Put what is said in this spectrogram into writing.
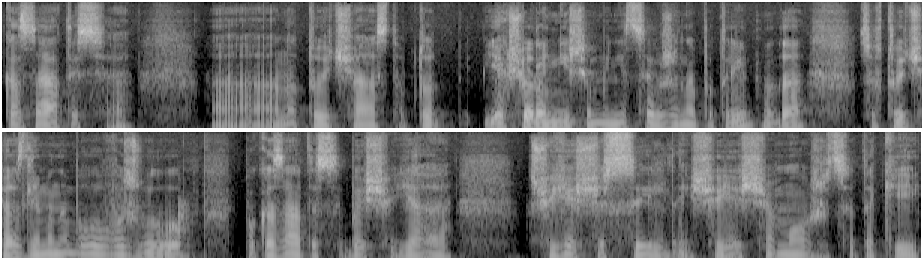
казатися е, на той час. Тобто, якщо раніше мені це вже не потрібно, да, то в той час для мене було важливо показати себе, що я, що я ще сильний, що я ще можу. Це такий,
